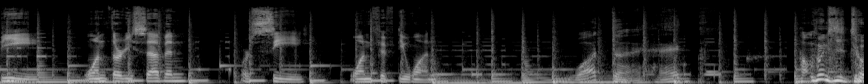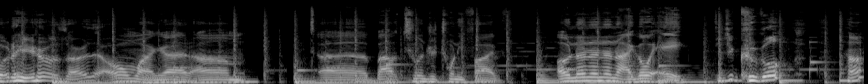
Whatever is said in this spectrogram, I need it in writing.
B, 137, or C, 151? What the heck? How many Dota heroes are there? Oh my god. Um, uh, about 225. Oh no no no no! I go A. Did you Google? Huh?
